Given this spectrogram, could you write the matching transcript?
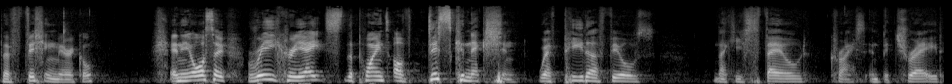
the fishing miracle. And he also recreates the point of disconnection where Peter feels like he failed Christ and betrayed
